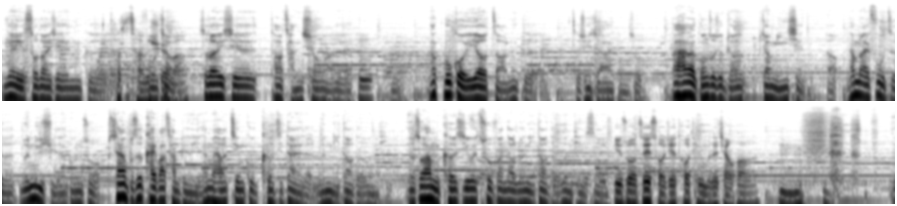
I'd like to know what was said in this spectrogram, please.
应该也受到一些那个，他是禅学吧？受到一些他有禅修嘛，对，嗯嗯。那 Google 也有找那个哲学家来工作，但他的工作就比较比较明显哦。他们来负责伦理学的工作，现在不是开发产品而已，他们还要兼顾科技带来的伦理道德问题。有时候他们科技会触犯到伦理道德问题的时候，比如说这些手机偷听我们的讲话吗？嗯。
